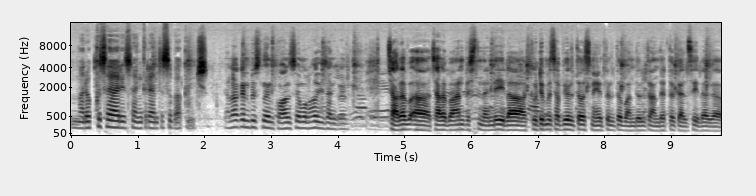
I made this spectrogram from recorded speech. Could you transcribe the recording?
మరొక్కసారి సంక్రాంతి శుభాకాంక్షలు. ఎలా కనిపిస్తుంది కోనసీమలో ఈ సంక్రాంతి? చాలా బా- చాలా బాగా అనిపిస్తుందండి. ఇలా కుటుంబ సభ్యులతో స్నేహితులతో బంధువులతో అందరితో కలిసి ఇలాగ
